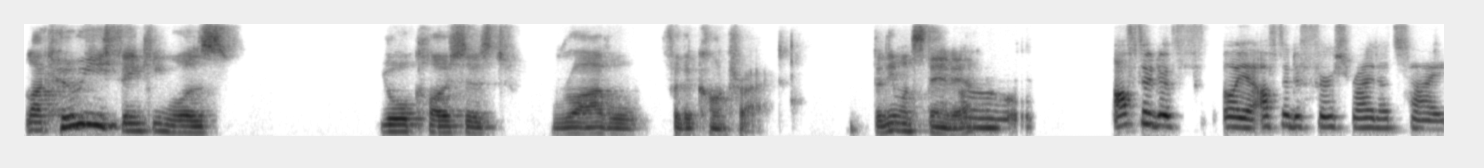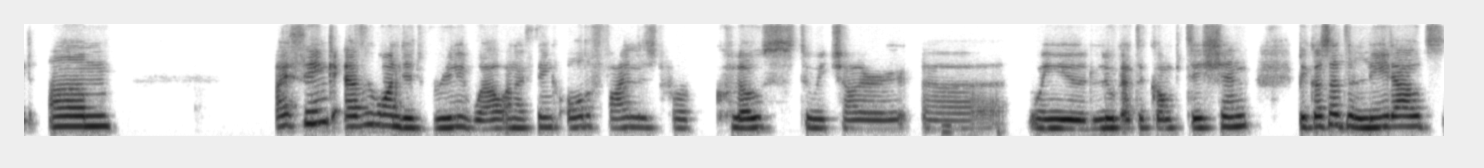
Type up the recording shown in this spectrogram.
like who were you thinking was your closest rival for the contract? Did anyone stand out? Oh, after the oh yeah, after the first ride outside, um, I think everyone did really well, and I think all the finalists were close to each other uh, when you look at the competition. Because at the lead outs,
